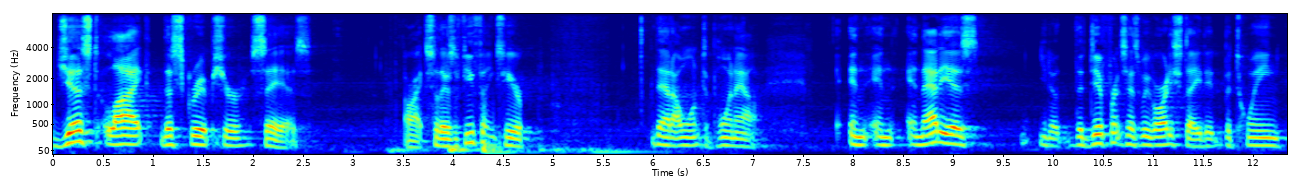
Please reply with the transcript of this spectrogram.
just like the Scripture says. All right, so there's a few things here that I want to point out. And, and, and that is, you know, the difference, as we've already stated, between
